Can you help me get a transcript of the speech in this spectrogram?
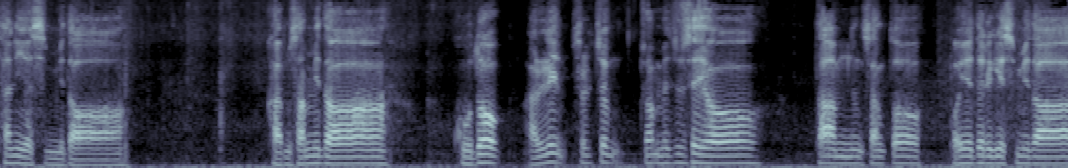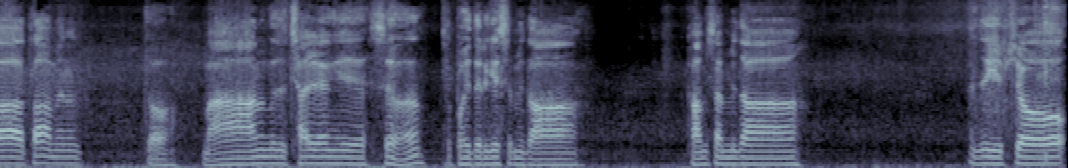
2탄이었습니다. 감사합니다. 구독, 알림 설정 좀 해주세요. 다음 영상 또 보여드리겠습니다. 다음에는 또 많은 것을 촬영해서 또 보여드리겠습니다. 감사합니다. 안녕히 계십시오.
